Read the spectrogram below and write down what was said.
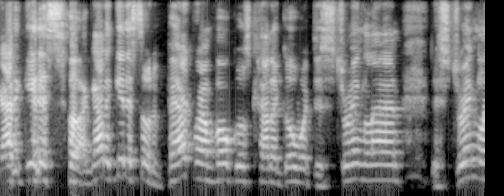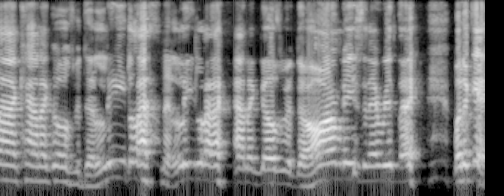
Gotta get it. So I gotta get it. So the background vocals kind of go with the string line. The string line kind of goes with the lead line. The lead line kind of goes with the harmonies and everything. But again,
